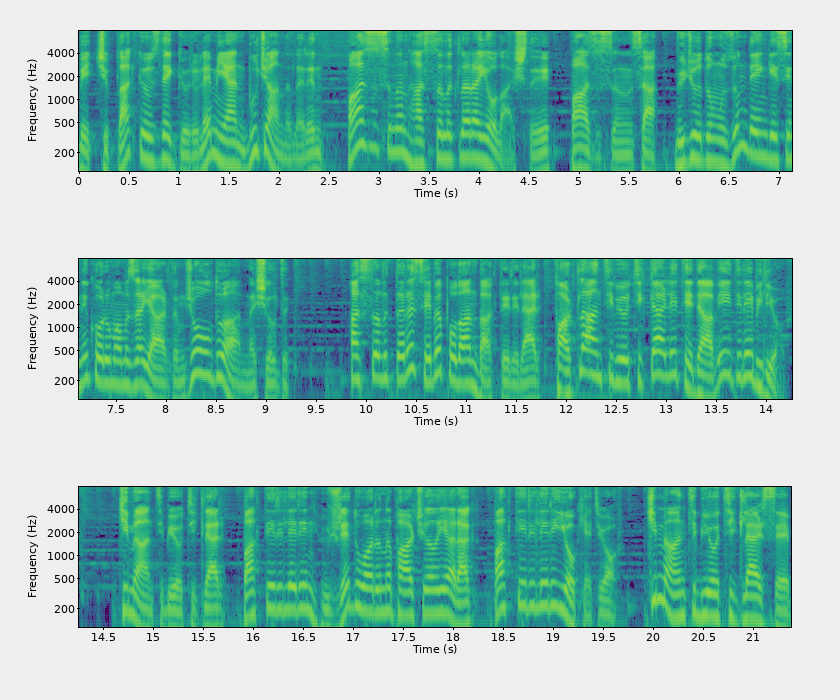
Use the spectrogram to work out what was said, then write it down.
ve çıplak gözle görülemeyen bu canlıların bazısının hastalıklara yol açtığı, bazısının ise vücudumuzun dengesini korumamıza yardımcı olduğu anlaşıldı. Hastalıklara sebep olan bakteriler farklı antibiyotiklerle tedavi edilebiliyor. Kimi antibiyotikler bakterilerin hücre duvarını parçalayarak bakterileri yok ediyor. Kimi antibiyotikler ise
